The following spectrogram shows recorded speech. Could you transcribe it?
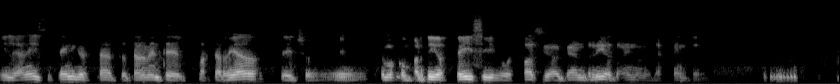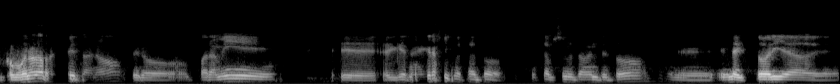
el análisis técnico está totalmente bastardeado. De hecho, eh, hemos compartido spaces o espacios acá en Río también donde la gente, como que no lo respeta, ¿no? Pero para mí, el, el gráfico está todo, está absolutamente todo. es la historia de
